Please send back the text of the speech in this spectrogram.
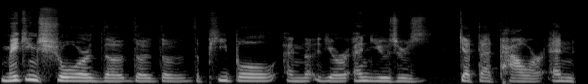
making sure the the the, the people and the, your end users get that power and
